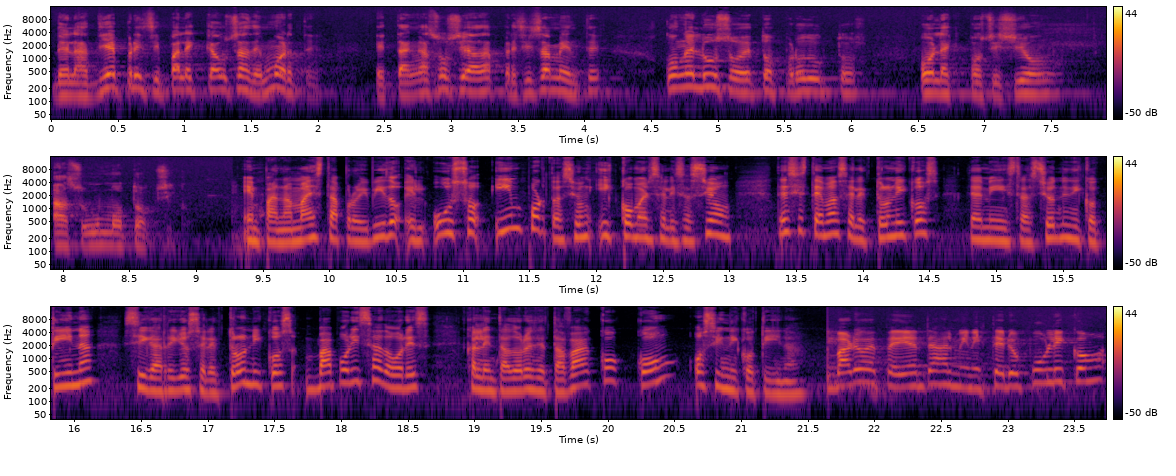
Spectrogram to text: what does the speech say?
de las 10 principales causas de muerte están asociadas precisamente con el uso de estos productos o la exposición a su humo tóxico. En Panamá está prohibido el uso, importación y comercialización de sistemas electrónicos de administración de nicotina, cigarrillos electrónicos, vaporizadores, calentadores de tabaco con o sin nicotina. Varios expedientes al Ministerio Público,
